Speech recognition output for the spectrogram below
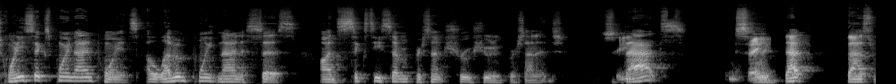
26.9 points, 11.9 assists on 67% true shooting percentage. See? That's insane. Like, that that's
